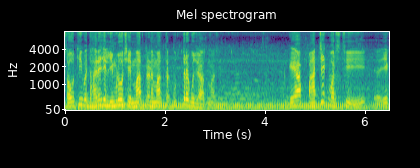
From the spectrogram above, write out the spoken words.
સૌથી વધારે જે લીમડો છે, માત્ર ને માત્ર ઉત્તર ગુજરાતમાં છે. ગયા પાંચેક વર્ષથી એક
